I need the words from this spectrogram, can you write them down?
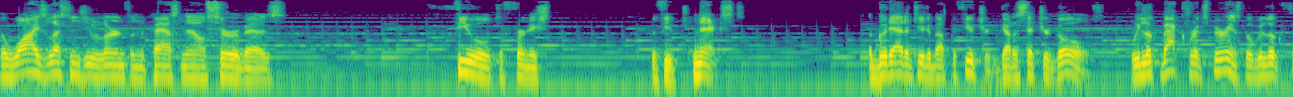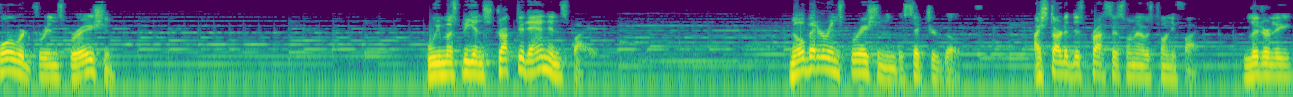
the wise lessons you learned from the past now serve as fuel to furnish the future. Next, a good attitude about the future. You got to set your goals. We look back for experience, but we look forward for inspiration. We must be instructed and inspired. No better inspiration than to set your goals. I started this process when I was 25. Literally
